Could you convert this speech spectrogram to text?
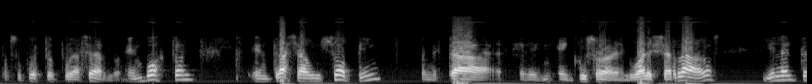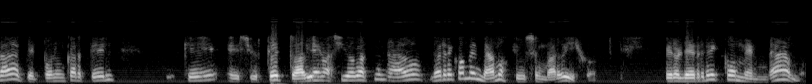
por supuesto, puede hacerlo. En Boston entras a un shopping, donde está incluso en lugares cerrados, y en la entrada te pone un cartel que eh, si usted todavía no ha sido vacunado, le recomendamos que use un barbijo. Pero le recomendamos,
